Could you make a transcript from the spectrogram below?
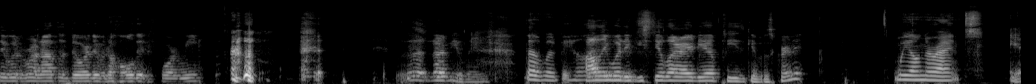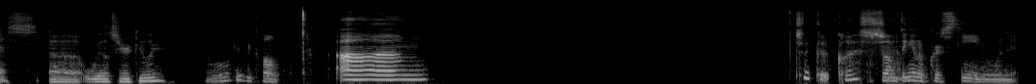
they would run out the door, they would hold it for me. That- That'd be hilarious. That would be hilarious. Hollywood, if you steal our idea, please give us credit. We own the rights. Yes. Uh, wheelchair killer. What would it be called? Um. It's a good question. So I'm thinking of Christine when it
